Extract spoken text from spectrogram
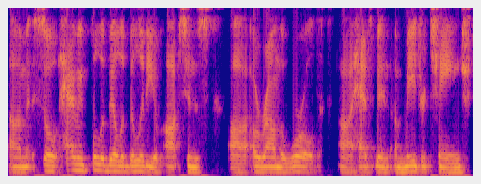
Um, so having full availability of options uh, around the world uh, has been a major change.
